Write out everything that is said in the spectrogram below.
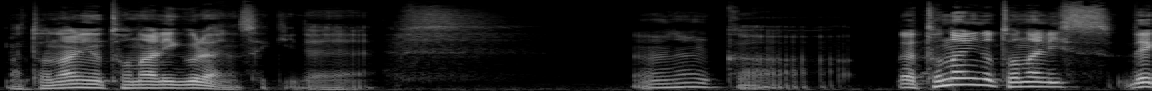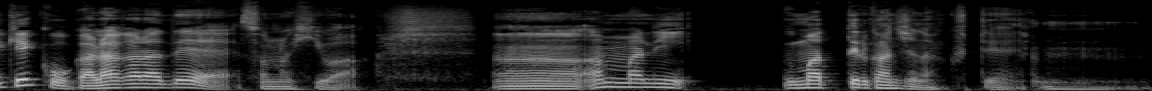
まあ、隣の隣ぐらいの席で、なんか、だ隣の隣っす。で、結構ガラガラで、その日は。うん、あんまり埋まってる感じじゃなくて、うん。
